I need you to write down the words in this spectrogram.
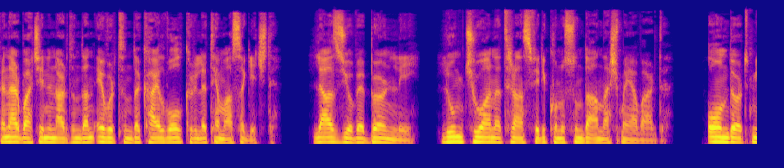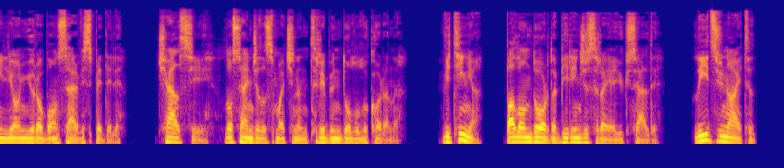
Fenerbahçe'nin ardından Everton'da Kyle Walker ile temasa geçti. Lazio ve Burnley, Lum Chuana transferi konusunda anlaşmaya vardı. 14 milyon euro bonservis bedeli. Chelsea, Los Angeles maçının tribün doluluk oranı. Vitinha, Ballon d'Or'da birinci sıraya yükseldi. Leeds United,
